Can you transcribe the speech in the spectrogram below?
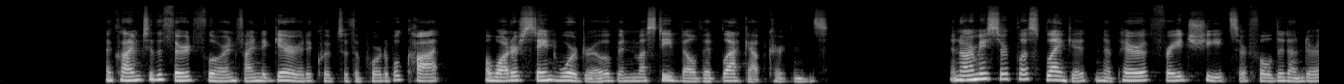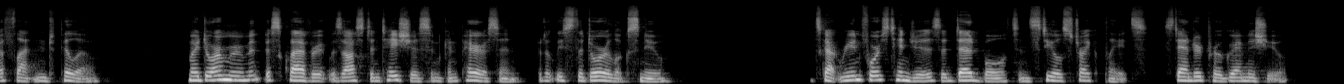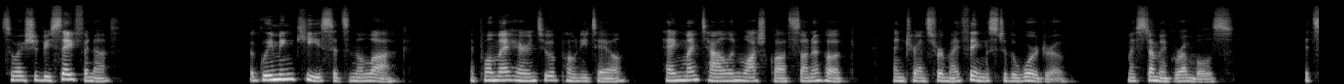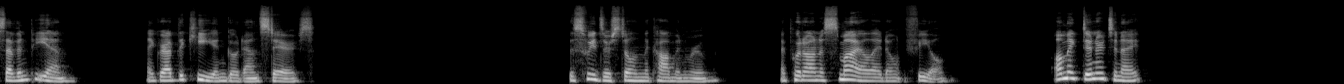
I climb to the third floor and find a garret equipped with a portable cot, a water stained wardrobe, and musty velvet blackout curtains. An army surplus blanket and a pair of frayed sheets are folded under a flattened pillow. My dorm room at Bisclavret was ostentatious in comparison, but at least the door looks new. It's got reinforced hinges, a deadbolt, and steel strike plates, standard program issue, so I should be safe enough. A gleaming key sits in the lock. I pull my hair into a ponytail, hang my towel and washcloths on a hook, and transfer my things to the wardrobe. My stomach rumbles. It's 7 p.m. I grab the key and go downstairs. The Swedes are still in the common room. I put on a smile I don't feel. I'll make dinner tonight.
